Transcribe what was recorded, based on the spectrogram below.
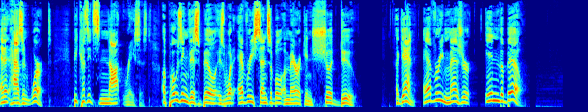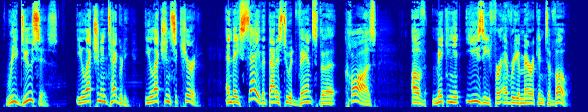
and it hasn't worked because it's not racist. Opposing this bill is what every sensible American should do. Again, every measure in the bill reduces election integrity, election security. And they say that that is to advance the cause of making it easy for every American to vote.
